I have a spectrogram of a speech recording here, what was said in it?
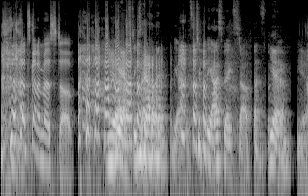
that's kind of messed up. Yes, exactly. Yeah, it's tip of the iceberg stuff. That's the Yeah. thing. Yeah.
